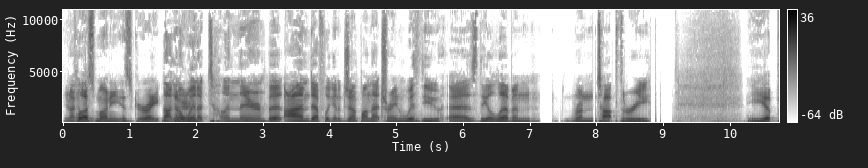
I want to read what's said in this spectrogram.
you're not Plus gonna, money is great. not going to win a ton there, but I'm definitely going to jump on that train with you as the eleven running top three. Yep.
